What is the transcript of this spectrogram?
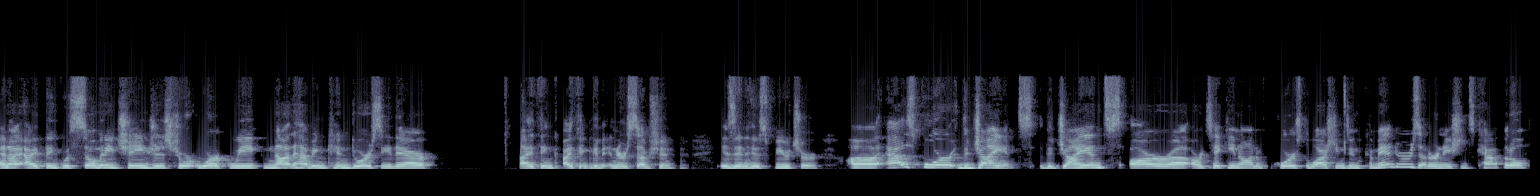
and I, I think with so many changes, short work week, not having Ken Dorsey there, I think I think an interception is in his future. Uh, as for the Giants, the Giants are uh, are taking on, of course, the Washington Commanders at our nation's capital.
